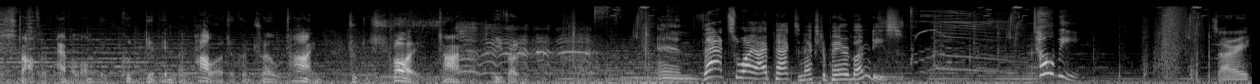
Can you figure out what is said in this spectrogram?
Hands on my Staff of Avalon, it could give him the power to control time, to destroy time, even. And that's why I packed an extra pair of undies. Toby! Sorry.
